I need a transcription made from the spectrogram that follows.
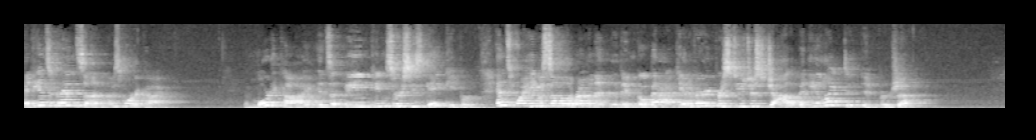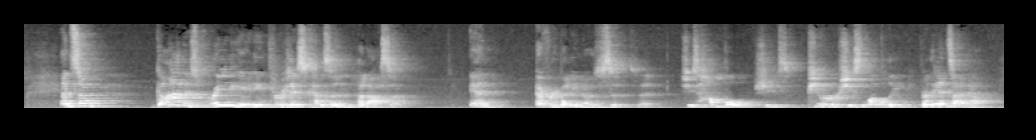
And he has a grandson who is Mordecai. And Mordecai ends up being King Xerxes' gatekeeper. Hence why he was some of the remnant that didn't go back. He had a very prestigious job and he liked it in Persia. And so God is radiating through his cousin Hadassah. And everybody knows that she's humble, she's pure, she's lovely for the inside out.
